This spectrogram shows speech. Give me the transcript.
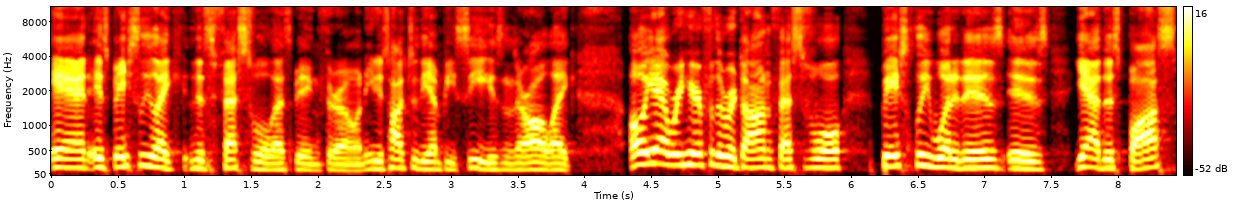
and it's basically like this festival that's being thrown. And you talk to the npcs and they're all like oh yeah we're here for the Radahn festival. Basically what it is is yeah this boss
